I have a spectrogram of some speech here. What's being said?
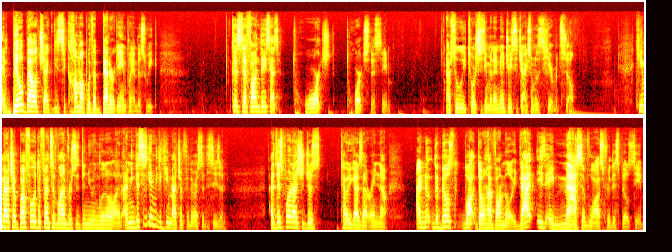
And Bill Belichick needs to come up with a better game plan this week. Because Stefon Diggs has torched, torched this team. Absolutely torched this team. And I know JC Jackson was here, but still. Key matchup Buffalo defensive line versus the New England O line. I mean, this is going to be the key matchup for the rest of the season. At this point, I should just tell you guys that right now. I know the Bills don't have Von Miller. That is a massive loss for this Bills team.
